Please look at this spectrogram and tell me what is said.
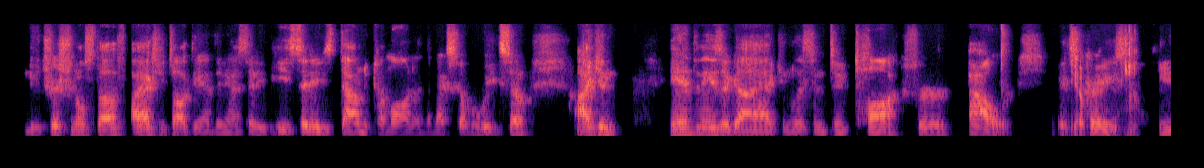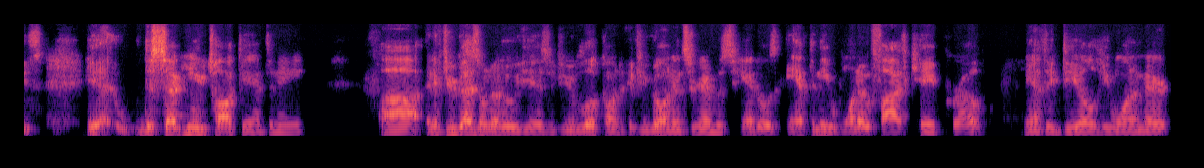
nutritional stuff. I actually talked to Anthony. I said he, he said he's down to come on in the next couple of weeks. So I can Anthony's a guy I can listen to talk for hours. It's Yep. crazy. He's yeah, the second you talk to Anthony, uh, and if you guys don't know who he is, if you look on, if you go on Instagram, his handle is Anthony 105K Pro. Anthony Deal. He won Amer-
